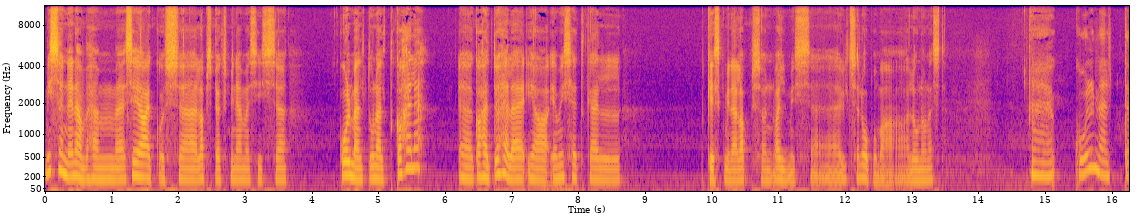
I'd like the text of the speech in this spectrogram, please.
mis on enam-vähem see aeg, kus äh, laps peaks minema siis äh, kolmelt unelt kahele, kahelt ühele ja, ja mis hetkel keskmine laps on valmis äh, üldse loobuma lõunaunest? Äh, kolmelt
